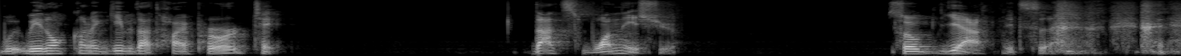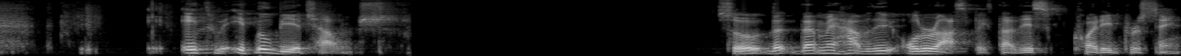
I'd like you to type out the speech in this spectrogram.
we're not going to give that high priority. That's one issue. So yeah, it's uh, it, it will be a challenge. So th then we have the other aspect that is quite interesting.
